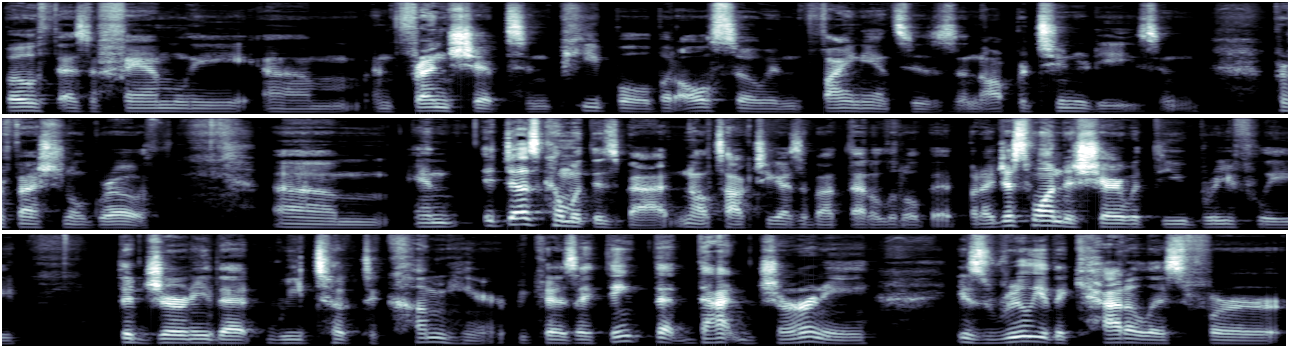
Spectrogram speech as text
both as a family um, and friendships and people, but also in finances and opportunities and professional growth. Um, and it does come with this bad, and I'll talk to you guys about that a little bit. But I just wanted to share with you briefly the journey that we took to come here because I think that that journey is really the catalyst for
